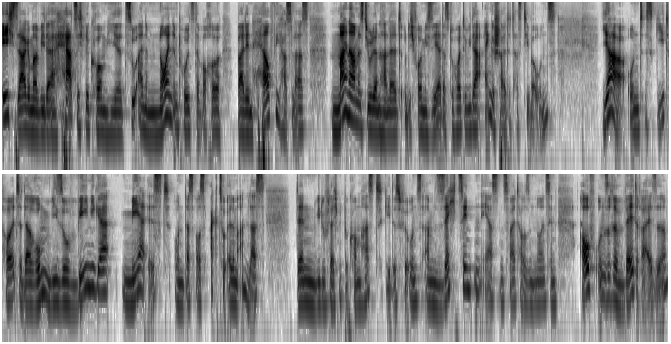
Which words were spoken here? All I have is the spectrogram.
Ich sage mal wieder herzlich willkommen hier zu einem neuen Impuls der Woche bei den Healthy Hustlers. Mein Name ist Julian Hallett und ich freue mich sehr, dass du heute wieder eingeschaltet hast hier bei uns. Ja, und es geht heute darum, wieso weniger mehr ist und das aus aktuellem Anlass. Denn wie du vielleicht mitbekommen hast, geht es für uns am 16.01.2019 auf unsere Weltreise.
